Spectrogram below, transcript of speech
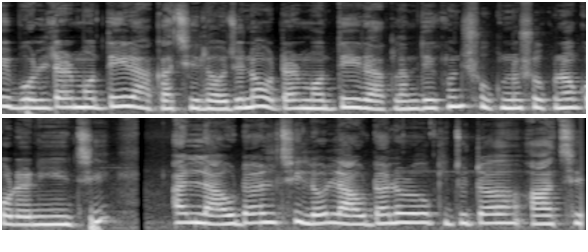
ওই বোলটার মধ্যেই রাখা ছিল, ওই জন্য ওটার মধ্যেই রাখলাম। দেখুন, শুকনো শুকনো করে নিয়েছি। আর লাউ ডাল ছিল, লাউ ডালেরও কিছুটা আছে,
